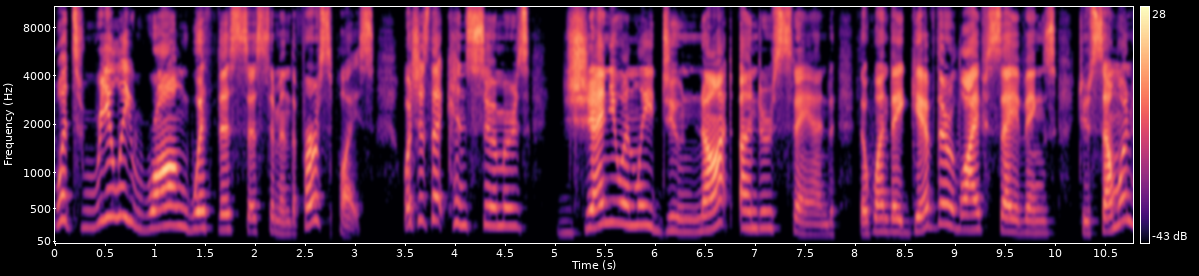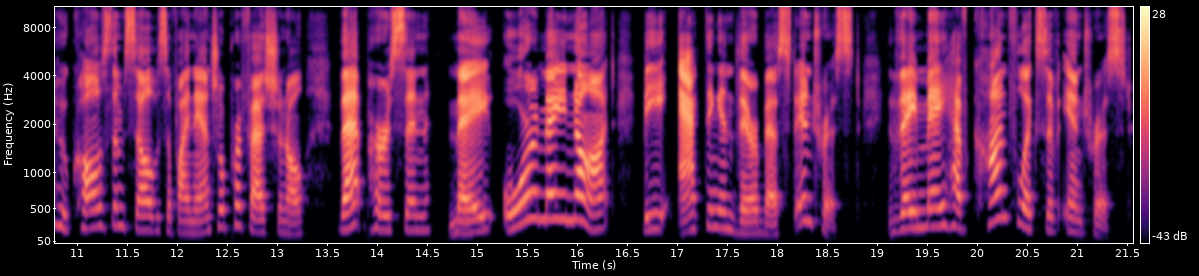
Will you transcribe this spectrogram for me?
what's really wrong with this system in the first place, which is that consumers genuinely do not understand that when they give their life savings to someone who calls themselves a financial professional, that person may or may not be acting in their best interest. They may have conflicts of interest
